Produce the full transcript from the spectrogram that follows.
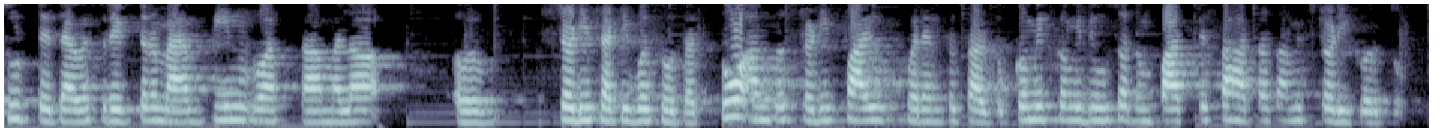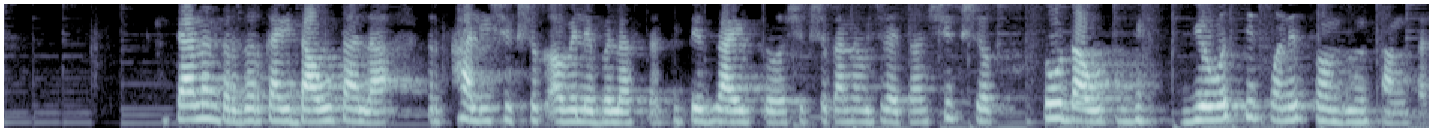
सुटते त्यावेळेस रेक्टर मॅम तीन वाजता मला स्टडीसाठी बसवतात. तो आमचा स्टडी फाईव्ह पर्यंत चालतो. कमीत कमी दिवसातून पाच ते सहा तास आम्ही स्टडी करतो. त्यानंतर जर काही डाऊट आला तर खाली शिक्षक अवेलेबल असतात. तिथे जायचं शिक्षकांना विचारायचं आणि शिक्षक तो डाऊट व्यवस्थितपणे समजून सांगतात.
